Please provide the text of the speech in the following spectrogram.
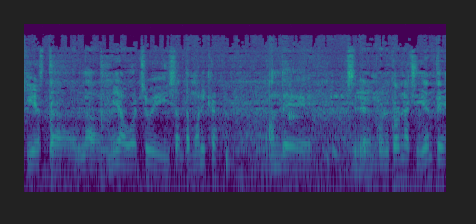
aquí está la Mía 8 y Santa Mónica, donde se involucró un accidente.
